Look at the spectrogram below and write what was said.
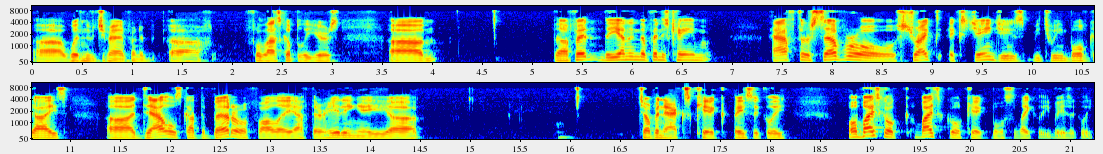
uh, with New Japan for the uh, for the last couple of years. Um, the fin- the ending, the finish came after several strike exchanges between both guys. Uh, Gallows got the better of Fale after hitting a uh, jumping axe kick, basically. Well, bicycle bicycle kick, most likely, basically.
